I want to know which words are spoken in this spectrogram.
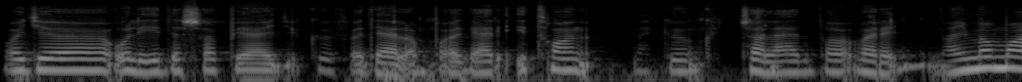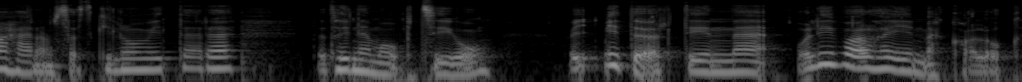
hogy uh, Oli édesapja egy külföldi állampolgár itthon, nekünk családban van egy nagymama, 300 kilométerre, tehát hogy nem opció. Hogy mi történne Olival, ha én meghalok.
